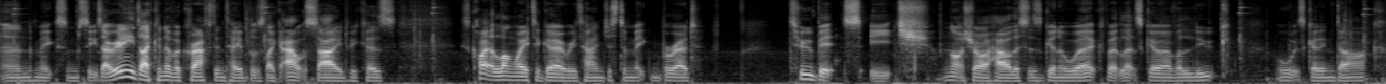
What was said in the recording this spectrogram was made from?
and make some seeds. I really need, like, another crafting table, it's like, outside, because it's quite a long way to go every time just to make bread two bits each. I'm not sure how this is going to work, but let's go have a look. Oh, it's getting dark.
